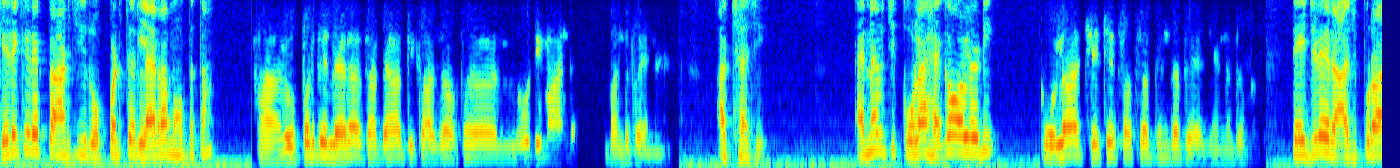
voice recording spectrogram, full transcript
ਕਿਹੜੇ ਕਿਹੜੇ ਪਲਾਂਟ ਜੀ? ਰੋਪੜ ਤੇ ਲਹਿਰਾ ਮੁਹੱਬਤਾਂ? ਹਾਂ ਰੋਪੜ ਤੇ ਲਹਿਰਾ ਸਾਡਾ ਬਿਕਾਜ਼ ਆਫ ਲੋ ਡਿਮਾਂਡ ਬੰਦ ਪਏ ਨੇ। ਅੱਛਾ ਜੀ। ਇਹਨਾਂ ਵਿੱਚ ਕੋਲਾ ਹੈਗਾ ਆਲਰੇਡੀ ਕੋਲਾ 6-6 7-7 ਦਿਨ ਦਾ ਪਿਆ ਜੀ ਇਹਨਾਂ ਦੋਨੋਂ ਤੇ ਜਿਹੜੇ ਰਾਜਪੁਰਾ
